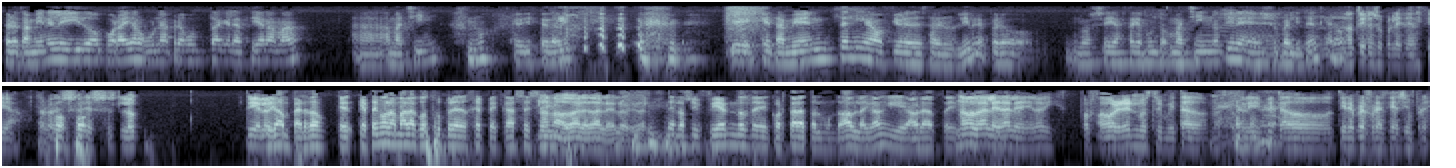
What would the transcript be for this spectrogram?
Pero también he leído por ahí alguna pregunta que le hacían a Ma, a, a Machín, ¿no? Que dice David. que, que también tenía opciones de estar en los libres, pero no sé hasta qué punto. Machín no tiene superlicencia, ¿no? No tiene superlicencia, pero Po- es, po- es lo... Perdón, que, que tengo la mala costumbre del GPK ese No, no, dale, dale, Eloy, dale. de los infiernos de cortar a todo el mundo. Habla, Iván, y ahora te- No, dale, dale, Eloy. Por favor, eres nuestro invitado. Nuestro querido invitado tiene preferencia siempre.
